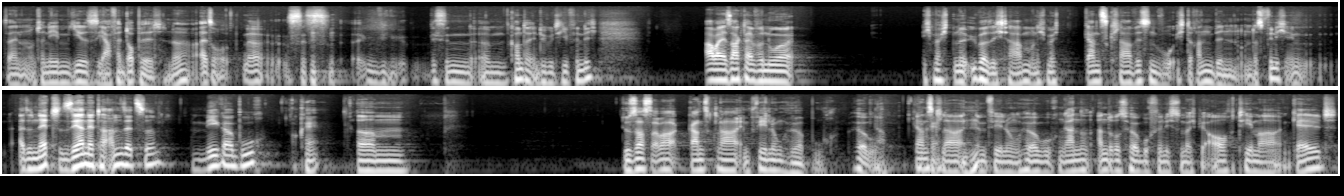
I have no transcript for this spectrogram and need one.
sein Unternehmen jedes Jahr verdoppelt. Ne? Also, ne, es ist irgendwie ein bisschen ähm, kontraintuitiv, finde ich. Aber er sagt einfach nur, ich möchte eine Übersicht haben und ich möchte ganz klar wissen, wo ich dran bin. Und das finde ich, also nett, sehr nette Ansätze, mega Buch. Okay. Ähm, Du sagst aber ganz klar Empfehlung Hörbuch. Hörbuch. Ja. Ganz Okay. klar Empfehlung, Hörbuch. Ein an- anderes Hörbuch finde ich zum Beispiel auch Thema Geld.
